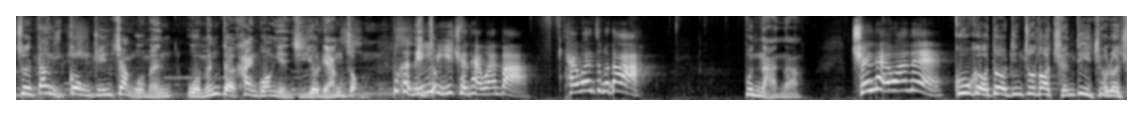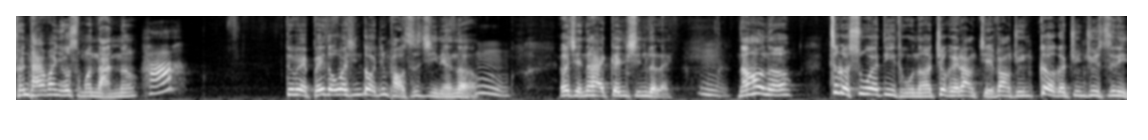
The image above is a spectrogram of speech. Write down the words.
所以当你共军像我们我们的汉光演习有两种，不可能一比一全台湾吧？台湾这么大，不难啊。全台湾呢？Google 都已经做到全地球了，全台湾有什么难呢？哈？对不对？北斗卫星都已经跑十几年了，嗯，而且那还更新的嘞，嗯。然后呢？这个数位地图呢，就可以让解放军各个军区司令，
